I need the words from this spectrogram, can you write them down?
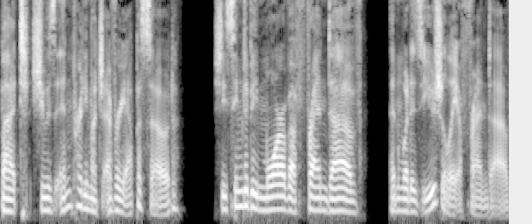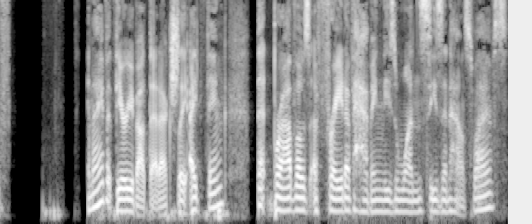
but she was in pretty much every episode. She seemed to be more of a friend of than what is usually a friend of. And I have a theory about that actually. I think that Bravo's afraid of having these one season housewives.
